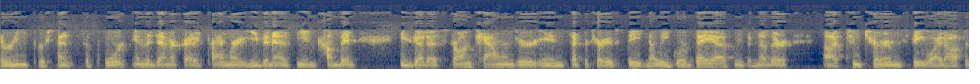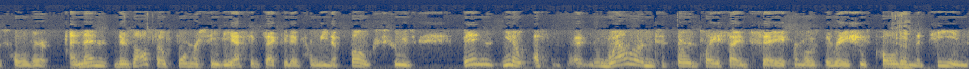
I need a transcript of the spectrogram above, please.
30% support in the Democratic primary, even as the incumbent. He's got a strong challenger in Secretary of State Nellie Gorbea, who's another uh, two-term statewide office holder. And then there's also former CVS executive Helena Foulkes, who's been, you know, a, a- well into third place, I'd say, for most of the race. She's polled in the teens,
